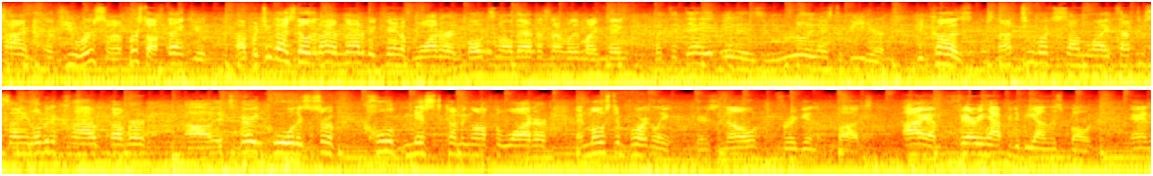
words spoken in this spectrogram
Long-time viewers, uh, first off, thank you. Uh, but you guys know that I am not a big fan of water and boats and all that. That's not really my thing. But today, it is really nice to be here because there's not too much sunlight. It's not too sunny. A little bit of cloud cover. Uh, it's very cool. There's a sort of cold mist coming off the water, and most importantly, there's no friggin' bugs. I am very happy to be on this boat, and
